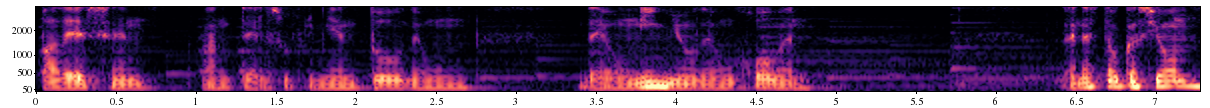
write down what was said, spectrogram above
padecen ante el sufrimiento de un, de un niño, de un joven. En esta ocasión,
